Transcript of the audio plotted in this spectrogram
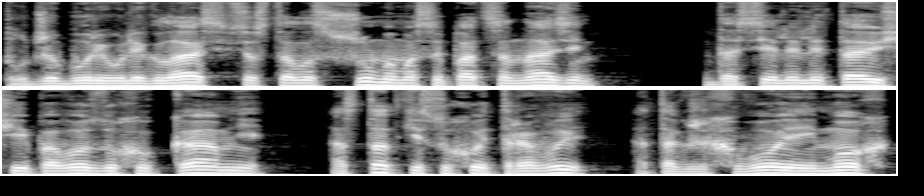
Тут же буря улеглась, все стало с шумом осыпаться на земь, досели летающие по воздуху камни, остатки сухой травы, а также хвоя и мох,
